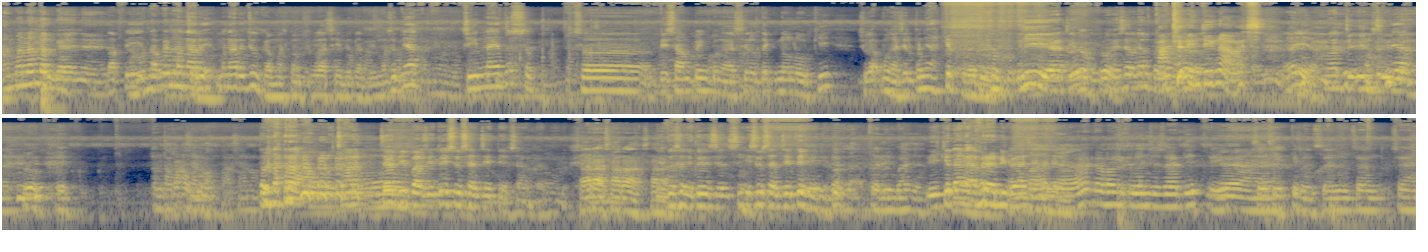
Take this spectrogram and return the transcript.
aman-aman kayaknya ya. tapi tapi menarik menarik juga mas konspirasi itu tadi maksudnya Cina itu se, se- di samping penghasil teknologi juga penghasil penyakit berarti iya dia menghasilkan banyak Ada di Cina, Mas. oh, iya. Bro, eh, tentara Allah. tentara Allah jangan, jangan dibahas itu isu sensitif sahabat Sarah Sarah Sarah itu itu isu, isu sensitif itu nggak berani bahas ya. Kita nggak berani bahas ya. Kalau itu yang sensitif, Ya. sensitif, sen, sen, sen,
